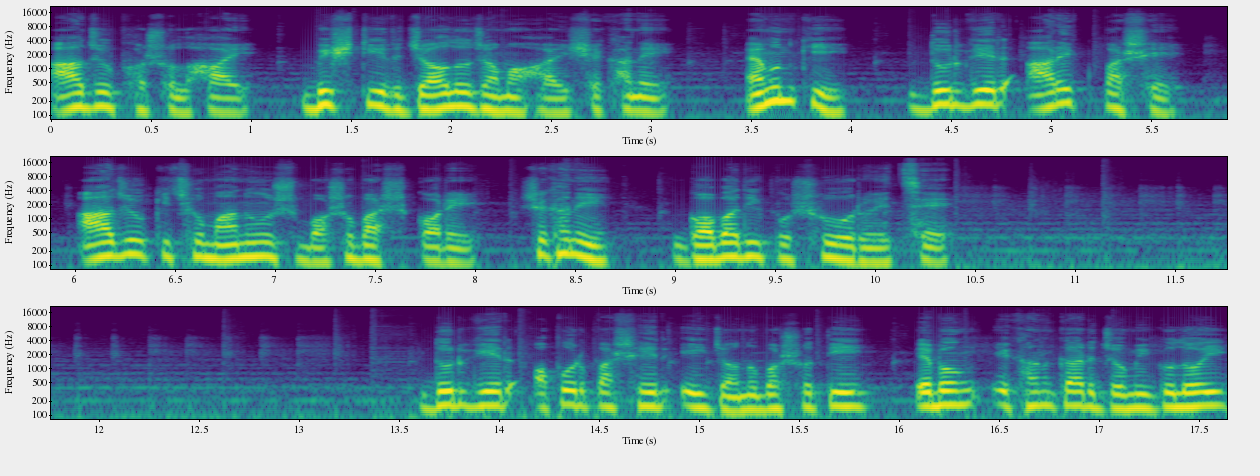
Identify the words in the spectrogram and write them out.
আজও ফসল হয়, বৃষ্টির জলও জমা হয় সেখানে। এমনকি দুর্গের আরেক পাশে আজও কিছু মানুষ বসবাস করে, সেখানে গবাদি পশুও রয়েছে। দুর্গের অপর পাশের এই জনবসতি এবং এখানকার জমিগুলোই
